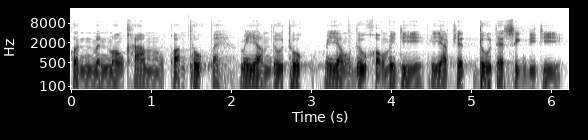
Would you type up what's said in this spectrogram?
คนมันมองข้ามความทุกข์ไป ไม่ยอมดูทุกข์ไม่ยอมดูของไม่ดี พยายามจะดูแต่สิ่งดี ๆ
